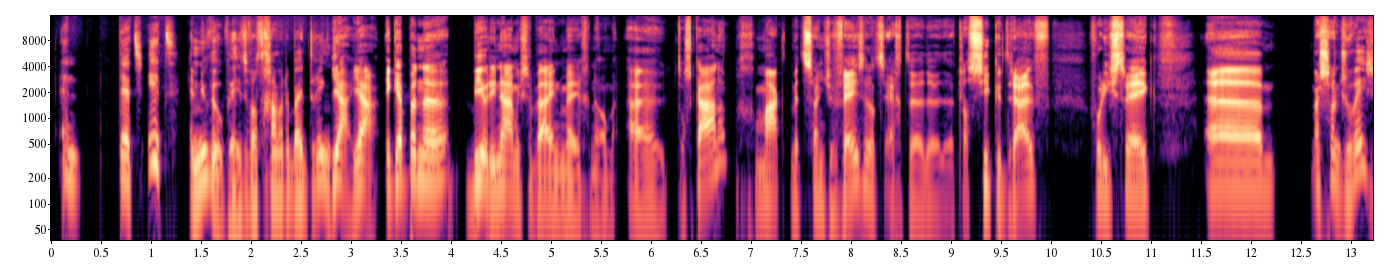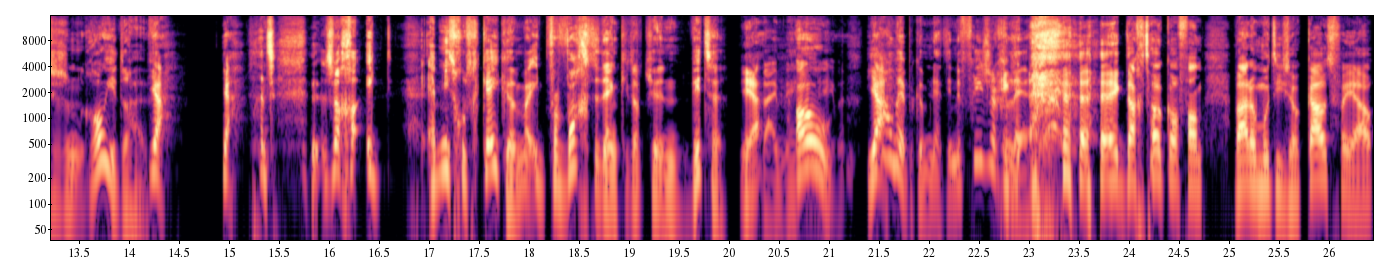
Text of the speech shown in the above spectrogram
en that's it. En nu wil ik weten, wat gaan we erbij drinken? Ja, ja. Ik heb een eh, biodynamische wijn meegenomen uit Toscane. Gemaakt met Sangiovese. Dat is echt de, de, de klassieke druif voor die streek. Ehm, Maar Sangiovese is een rode druif. Ja. Ja. Het is wel ga- ik heb niet goed gekeken, maar ik verwachtte denk ik dat je een witte ja. wijn mee zou Oh, nemen. ja. Daarom heb ik hem net in de vriezer gelegd. ik dacht ook al van, waarom moet hij zo koud van jou?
